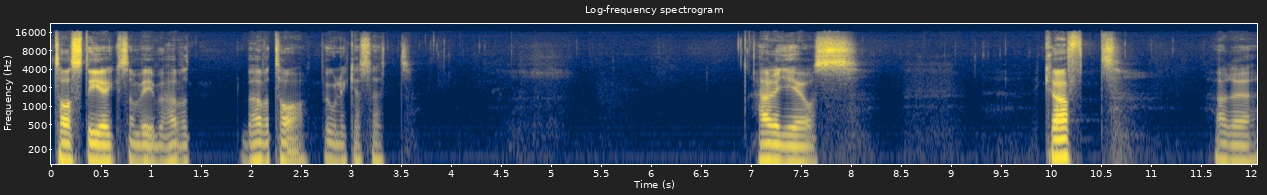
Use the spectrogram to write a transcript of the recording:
ta steg som vi behöver, behöver ta på olika sätt. Herre, ge oss kraft. Herre,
